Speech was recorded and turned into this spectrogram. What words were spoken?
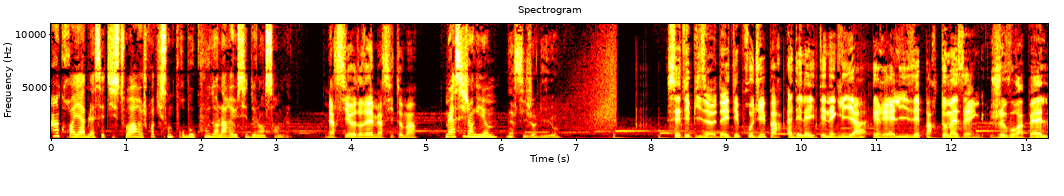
incroyable à cette histoire, et je crois qu'ils sont pour beaucoup dans la réussite de l'ensemble. Merci Audrey, merci Thomas. Merci Jean-Guillaume. Merci Jean-Guillaume. Cet épisode a été produit par Adélaïde Tenaglia et réalisé par Thomas Zeng. Je vous rappelle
